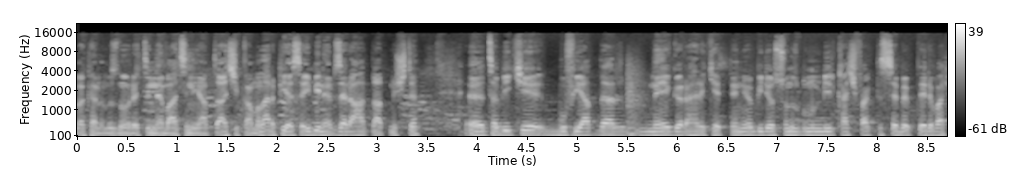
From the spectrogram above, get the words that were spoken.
Bakanımız Nurettin Nebati'nin yaptığı açıklamalar piyasayı piyasayı bir nebze rahatlatmıştı. E, tabii ki bu fiyatlar neye göre hareketleniyor biliyorsunuz bunun birkaç farklı sebepleri var.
